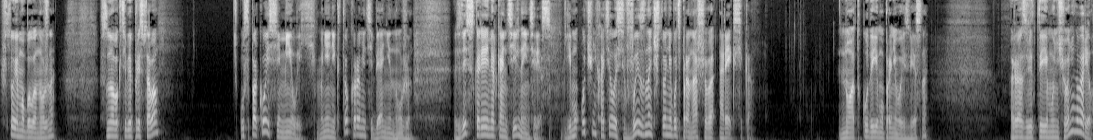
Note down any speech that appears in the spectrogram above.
Что ему было нужно? Снова к тебе приставал? Успокойся, милый, мне никто, кроме тебя, не нужен. Здесь скорее меркантильный интерес. Ему очень хотелось вызнать что-нибудь про нашего Рексика. Но откуда ему про него известно? — «Разве ты ему ничего не говорил?»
